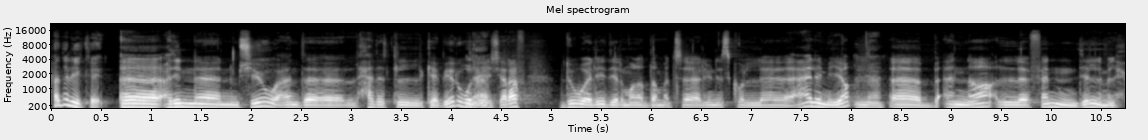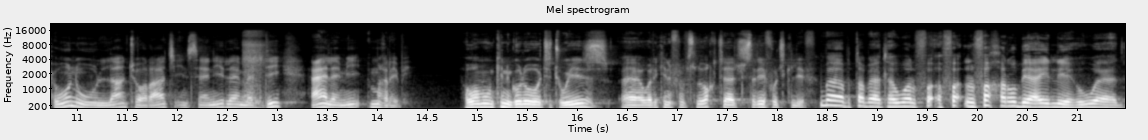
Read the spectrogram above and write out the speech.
هذا اللي كاين. آه، غادي آه نمشيو عند الحدث الكبير هو نعم. الإعتراف دولي ديال منظمة اليونسكو العالمية نعم. آه بأن الفن ديال الملحون ولا تراث إنساني لا مادي عالمي مغربي. هو ممكن نقولوا تتويج آه ولكن في نفس الوقت تشريف وتكليف. بطبيعة هو الفخر بعينه هو هذا.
